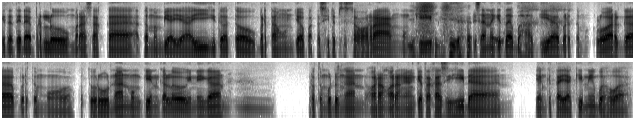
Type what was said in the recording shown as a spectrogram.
kita tidak perlu merasakan atau membiayai gitu atau bertanggung jawab atas hidup seseorang mungkin. Iya. di sana kita bahagia bertemu keluarga bertemu keturunan mungkin kalau ini kan. Mm. bertemu dengan orang-orang yang kita kasihi dan yang kita yakini bahwa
